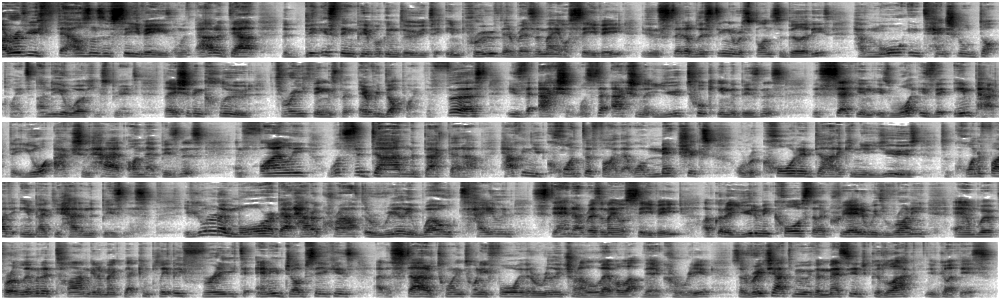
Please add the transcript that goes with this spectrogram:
I review thousands of CVs, and without a doubt, the biggest thing people can do to improve their resume or CV is instead of listing your responsibilities, have more intentional dot points under your work experience. They should include three things for every dot point. The first is the action. What's the action that you took in the business? The second is what is the impact that your action had on that business? And finally, what's the data to back that up? How can you quantify that? What metrics or recorded data can you use to quantify the impact you had in the business? If you want to know more about how to craft a really well tailored standout resume or CV, I've got a Udemy course that I created with Ronnie, and we're for a limited time going to make that completely free to any job seekers at the start of 2024 that are really trying to level up their career. So reach out to me with a message. Good luck, you've got this.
